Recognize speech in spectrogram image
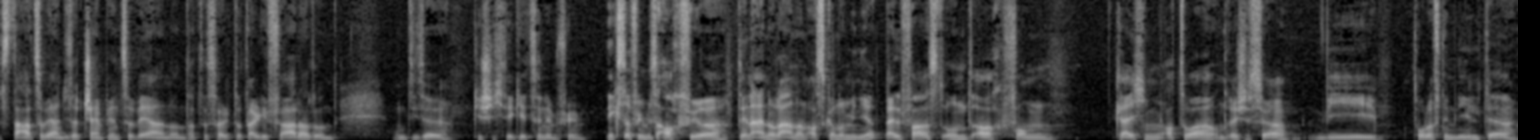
Star zu werden, dieser Champion zu werden und hat das halt total gefördert und um diese Geschichte geht es in dem Film. Nächster Film ist auch für den einen oder anderen Oscar nominiert, Belfast, und auch vom gleichen Autor und Regisseur wie Tod auf dem Nil, der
